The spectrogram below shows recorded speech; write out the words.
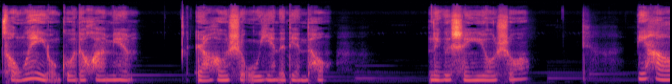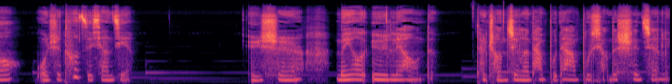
从未有过的画面，然后是无言的点头。那个声音又说：“你好，我是兔子小姐。”于是没有预料的，他闯进了他不大不小的世界里。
